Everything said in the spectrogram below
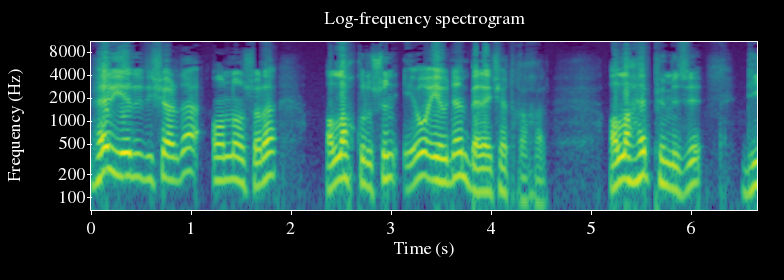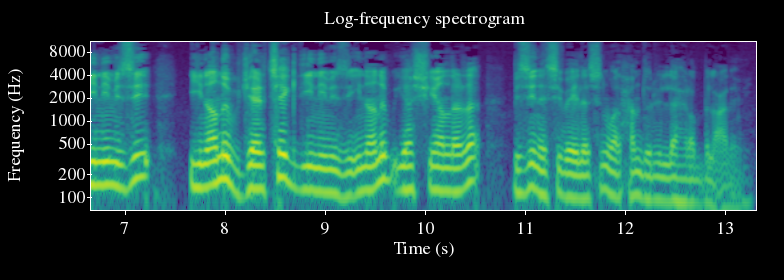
her yeri dışarıda ondan sonra Allah kurusun e, o evden bereket kakar. Allah hepimizi dinimizi inanıp gerçek dinimizi inanıp yaşayanlara bizi nesip eylesin. Velhamdülillahi Rabbil Alemin.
